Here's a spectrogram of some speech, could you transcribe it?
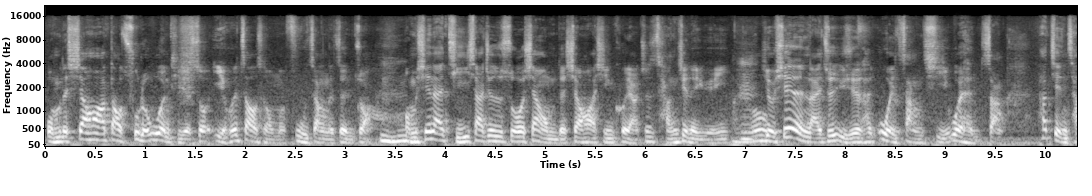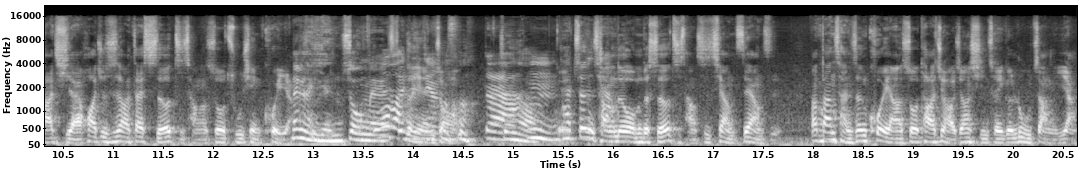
我们的消化道出了问题的时候，也会造成我们腹胀的症状。我们先来提一下，就是说像我们的消化性溃疡，就是常见的原因。有些人来就是觉得他胃胀气，胃很胀，他检查起来的话，就是要在十二指肠的时候出现溃疡，那个很严重呢，这个严重，对啊，嗯，正常的我们的十二指肠是像这样子。那当产生溃疡的时候，它就好像形成一个路障一样，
